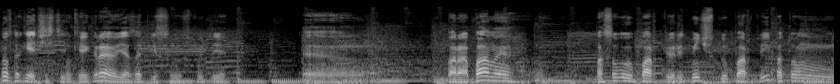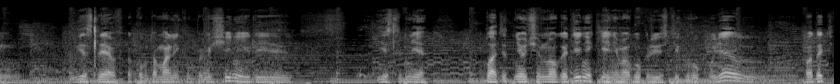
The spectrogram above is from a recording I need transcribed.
Ну, вот как я частенько играю, я записываю в студии э, барабаны, басовую партию, ритмическую партию, и потом, если я в каком-то маленьком помещении или если мне платят не очень много денег, я не могу привести группу, я под эти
